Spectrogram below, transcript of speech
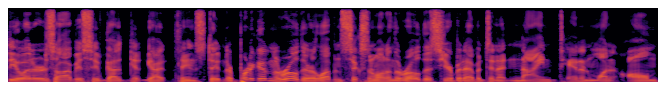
the Oilers obviously have got got things. They're pretty good on the road. They're 11 6 and 1 on the road this year, but Edmonton at 9 10 and 1 at home.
